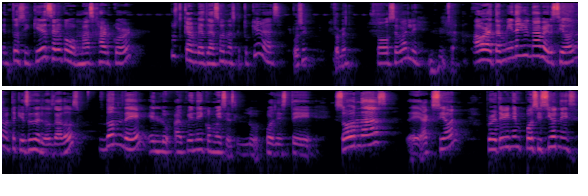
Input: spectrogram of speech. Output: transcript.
Entonces, si quieres ser como más hardcore, pues cambias las zonas que tú quieras. Pues sí, también. Todo se vale. Ahora, también hay una versión, ahorita que dices de los dados, donde el, viene, como dices, pues este, zonas, eh, acción, pero te vienen posiciones.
